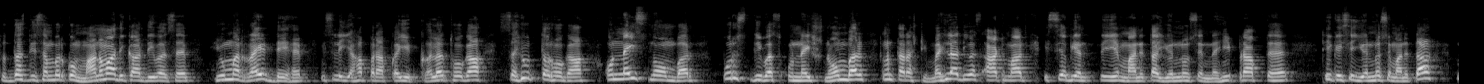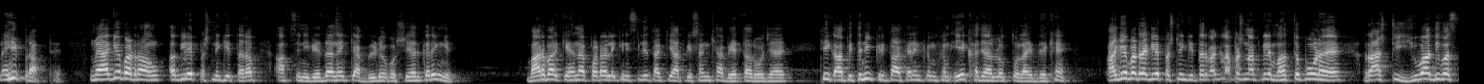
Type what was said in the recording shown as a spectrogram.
तो 10 दिसंबर को मानवाधिकार दिवस है, ह्यूमन राइट डे है, इसलिए यहाँ पर आपका ये गलत होगा, सही उत्तर होगा। 19 नवंबर, पुरुष दिवस 19 नवंबर, अंतर्राष्ट्रीय महिला दिवस 8 मार्च, इससे अभी ये मान्यता यूएनओ से नहीं प्राप्त है। ठीक है, इसे यूएनओ से मान्यता नहीं प्राप्त है। मैं आगे बढ़ रहा हूँ, अगले प्रश्न की तरफ़ आपसे निवेदन है कि आप वीडियो को शेयर करेंगे। बार बार कहना पड़ रहा लेकिन इसलिए ताकि आपकी संख्या बेहतर हो जाए। ठीक, आप इतनी कृपा करें, कम से कम एक हज़ार लोग तो लाइव देखें। आगे बढ़ रहे अगले प्रश्न की तरफ़। अगला प्रश्न आपके लिए महत्वपूर्ण है। राष्ट्रीय युवा दिवस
